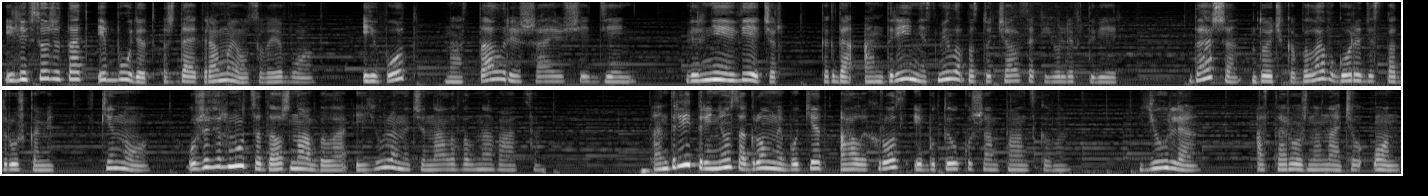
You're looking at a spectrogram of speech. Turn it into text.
или все же так и будет ждать Ромео своего? И вот настал решающий день. Вернее вечер, когда Андрей не смело постучался к Юле в дверь. Даша, дочка, была в городе с подружками, в кино. Уже вернуться должна была, и Юля начинала волноваться. Андрей принес огромный букет алых роз и бутылку шампанского. «Юля», – осторожно начал он,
